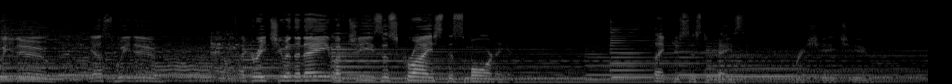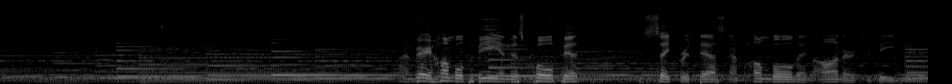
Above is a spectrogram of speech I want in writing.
we do. Yes, we do. I greet you in the name of Jesus Christ this morning. Thank you, Sister Casey. Appreciate you. I'm very humbled to be in this pulpit, this sacred desk. I'm humbled and honored to be here.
